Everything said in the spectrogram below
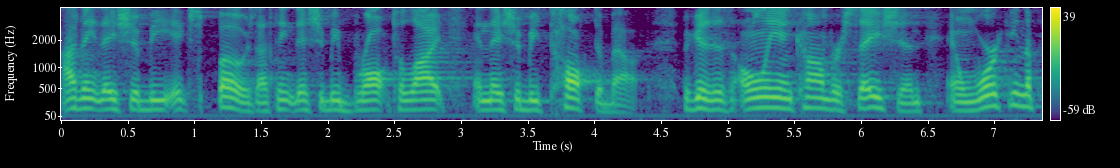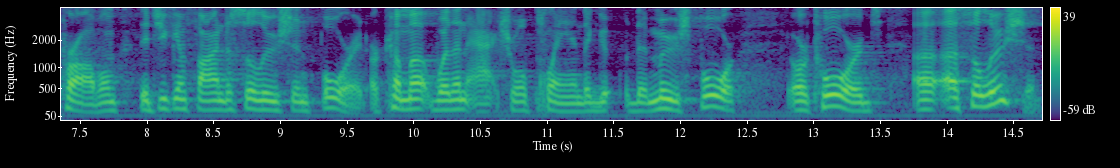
I think they should be exposed. I think they should be brought to light and they should be talked about because it's only in conversation and working the problem that you can find a solution for it or come up with an actual plan to, that moves for or towards a, a solution.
